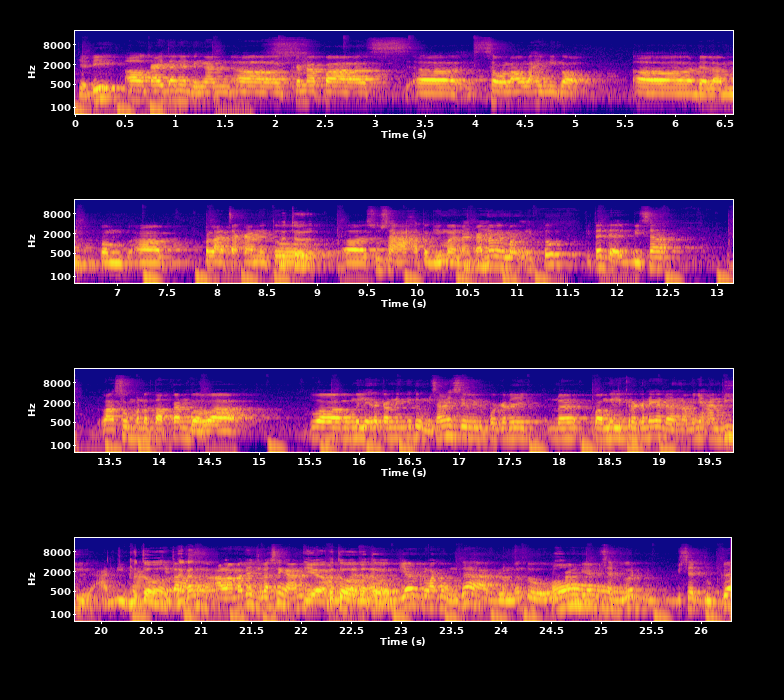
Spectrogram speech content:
jadi eh, kaitannya dengan eh, kenapa eh, seolah-olah ini kok eh, dalam pem- eh, pelacakan itu Betul. eh, susah atau gimana? Karena memang itu kita tidak bisa langsung menetapkan bahwa pemilik rekening itu misalnya si pemilik, pemilik rekening adalah namanya Andi, Andi. Nah, Betul. Kita Nah, kan- alamatnya jelas nih kan? Iya, betul, betul. Dia pelaku enggak, belum tentu. Oh. Kan dia bisa juga bisa juga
